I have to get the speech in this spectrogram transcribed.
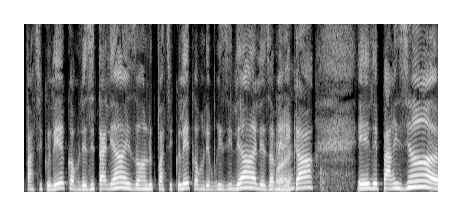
particulier comme les Italiens, ils ont un look particulier comme les Brésiliens et les Américains et les Parisiens. Euh,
